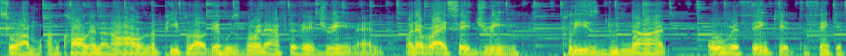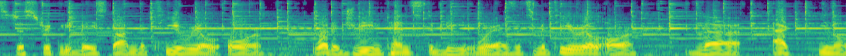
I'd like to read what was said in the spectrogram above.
So I'm, I'm calling on all the people out there who's going after their dream. And whenever I say dream, please do not overthink it to think it's just strictly based on material or what a dream tends to be, whereas it's material or the act, you know,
